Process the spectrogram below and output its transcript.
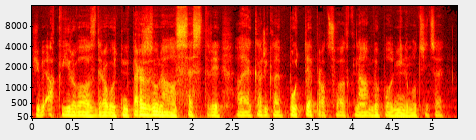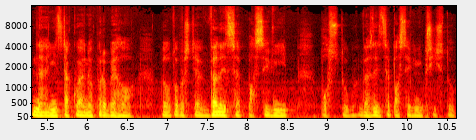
že by akvírovala zdravotní personál, sestry, lékaři, říkali, pojďte pracovat k nám do polní nemocnice. Ne, nic takového neproběhlo. Bylo to prostě velice pasivní postup, velice pasivní přístup.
